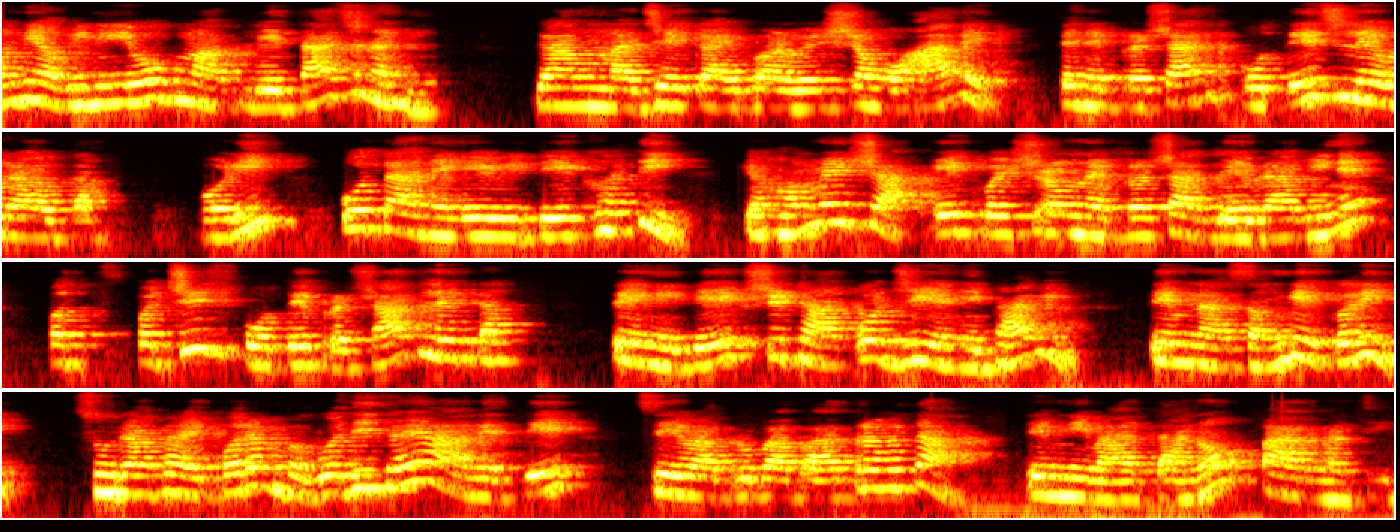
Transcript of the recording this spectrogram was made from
અન્ય વિનિયોગમાં લેતા જ નહીં. ગામમાં જે કાંઈ પણ વૈષ્ણવો આવે તેને પ્રસાદ પોતે જ લેવડાવતા. વળી પોતાને એવી ટેક હતી કે હંમેશા એક વૈષ્ણવને પ્રસાદ લેવડાવીને પછી જ પોતે પ્રસાદ લેતા. તેની દેખ શ્રી ઠાકોરજીએ નિભાવી, તેમના સંગે કરી સુરાભાઈ પરમ ભગવદી થયા અને તે સેવા કૃપા પાત્ર હતા. તેમની વાર્તાનો પાર નથી.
